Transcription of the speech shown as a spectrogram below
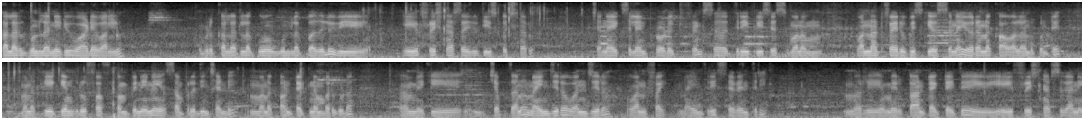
కలర్ గుండ్లు అనేటివి వాడేవాళ్ళు. ఇప్పుడు కలర్ల గుండ్లకు బదులు ఇవి ఎయిర్ ఫ్రెషనర్స్ అయితే తీసుకొచ్చినారు. చాలా excellent product friends. Three pieces మనం వన్ నాట్ ఫైవ్ రూపీస్కి వస్తున్నాయి. ఎవరైనా కావాలనుకుంటే మన కేకేఎం గ్రూప్ ఆఫ్ కంపెనీని సంప్రదించండి. మన కాంటాక్ట్ నెంబర్ కూడా మీకు చెప్తాను. Nine zero one zero one five nine three seven three. మరి మీరు కాంటాక్ట్ అయితే ఎయిర్ ఫ్రెషనర్స్ కానీ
